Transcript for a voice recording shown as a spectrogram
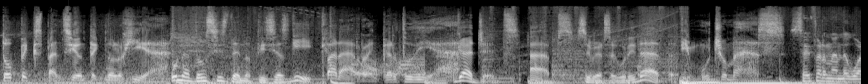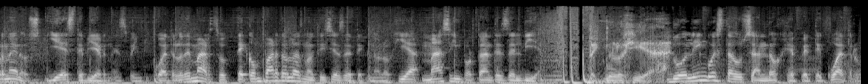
Top Expansión Tecnología. Una dosis de noticias geek para arrancar tu día. Gadgets, apps, ciberseguridad y mucho más. Soy Fernando Guarneros y este viernes 24 de marzo te comparto las noticias de tecnología más importantes del día. Tecnología. Duolingo está usando GPT-4,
